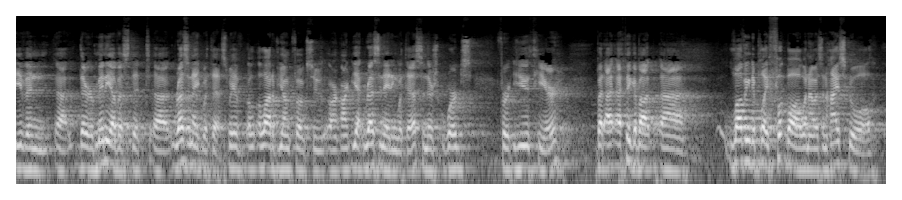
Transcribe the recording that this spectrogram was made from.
even uh, there are many of us that uh, resonate with this. We have a, a lot of young folks who aren't, aren't, yet resonating with this, and there's words for youth here. But I, I think about uh, loving to play football when I was in high school,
